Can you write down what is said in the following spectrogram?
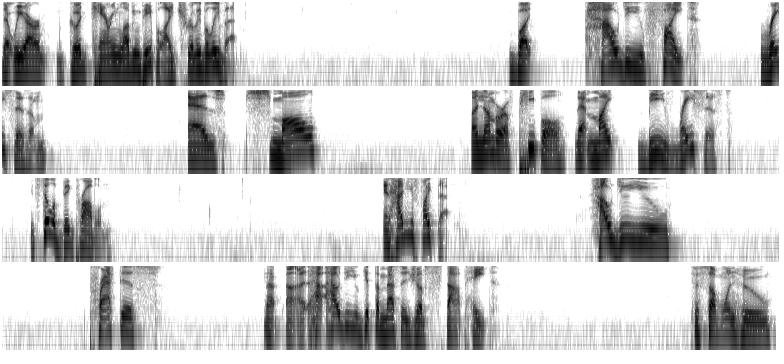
that we are good, caring, loving people. I truly believe that. But how do you fight racism as small a number of people that might be racist? It's still a big problem. And how do you fight that? How do you practice? Uh, uh, how, how do you get the message of stop hate? to someone who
